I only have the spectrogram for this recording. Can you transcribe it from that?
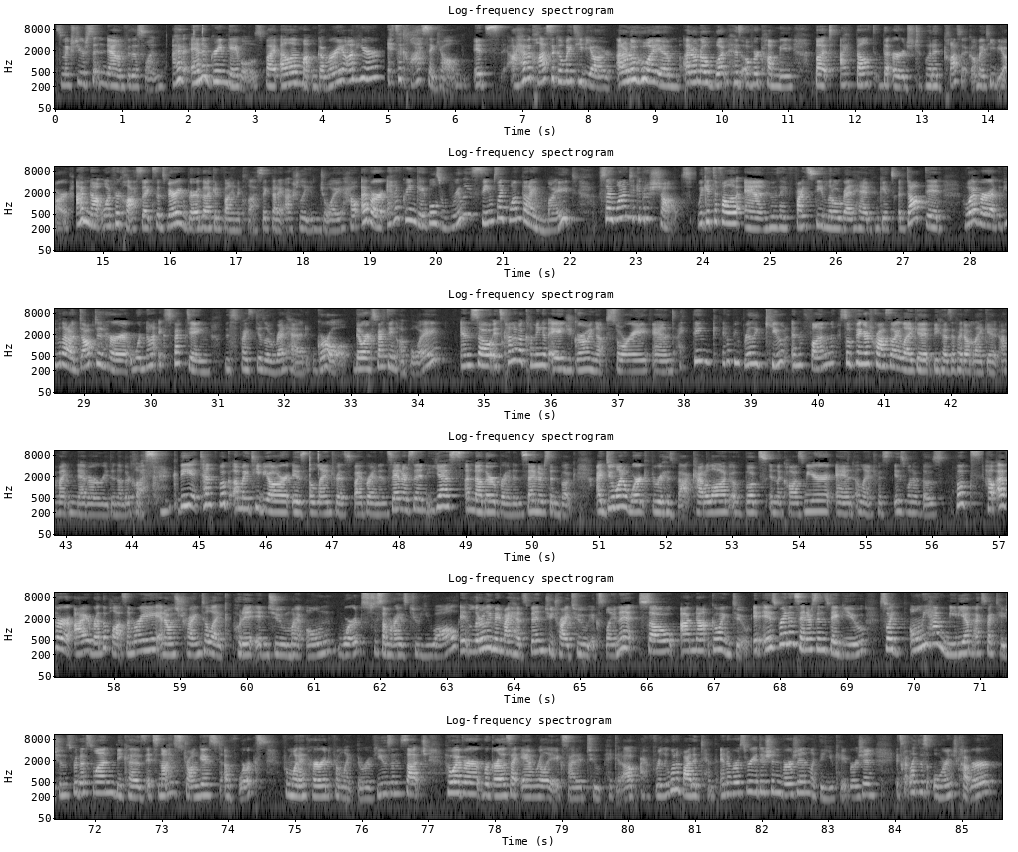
so make sure you're sitting down for this one. I have Anne of Green Gables by Ella Montgomery on here. It's a classic, y'all. It's, I have a classic on my TBR. I don't know who I am. I don't know what has overcome me, but I felt the urge to put a classic on my TBR. I'm not one for classics. It's very rare that I can find a classic that I actually enjoy. However, Anne of Green Gables really seems like one that I might, so I wanted to give it a shot. We get to follow Anne, who's a feisty little redhead who gets adopted However, the people that adopted her were not expecting this feisty little redhead girl. They were expecting a boy and so it's kind of a coming of age growing up story and I think it'll be really cute and fun. So fingers crossed that I like it because if I don't like it, I might never read another classic. the 10th book on my TBR is Elantris by Brandon Sanderson. Yes, another Brandon Sanderson book. I do want to work through his back catalog of books in the Cosmere and Elantris is one of those books. However, I read the plot summary and I was trying to like put it into my own words to summarize to you all. It literally made my head spin to try to explain it, so I'm not going to. It is Brandon Sanderson's debut, so I only have medium expectations for this one because it's not his strongest of works from what I've heard from like the reviews and such. However, regardless, I am really excited to pick it up. I really want to buy the 10th anniversary edition version, like the UK version. It's got like this orange cover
